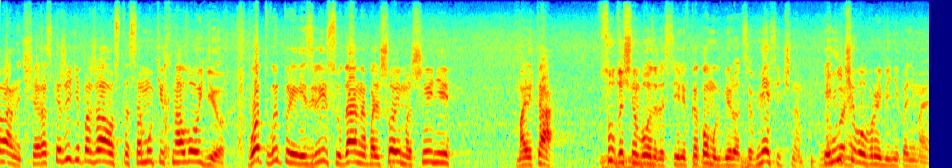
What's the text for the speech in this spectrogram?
Иванович, расскажите, пожалуйста, саму технологию. Вот вы привезли сюда на большой машине малька. В суточном возрасте или в каком их берется? В месячном? Я понятно. ничего в рыбе не понимаю.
